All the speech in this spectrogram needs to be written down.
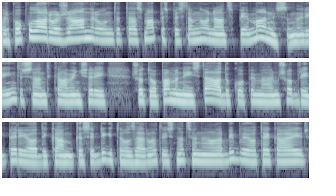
par populāro žanru, un tad tās mapes pēc tam nonāca pie manis, un arī interesanti, kā viņš arī šo to pamanījis tādu, ko, piemēram, šobrīd periodikā, kas ir digitalizēta Latvijas Nacionālajā bibliotekā, ir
